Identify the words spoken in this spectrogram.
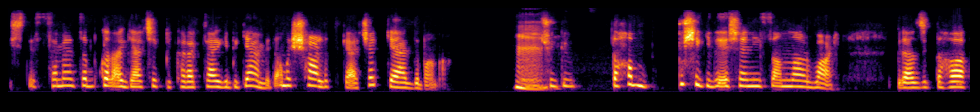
işte Samantha bu kadar gerçek bir karakter gibi gelmedi ama Charlotte gerçek geldi bana. Hı. Çünkü daha bu şekilde yaşayan insanlar var. Birazcık daha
